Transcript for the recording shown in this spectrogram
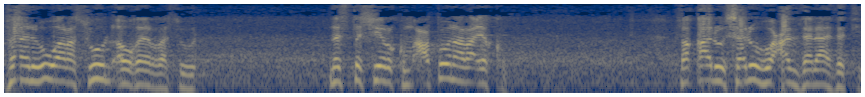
فهل هو رسول أو غير رسول؟ نستشيركم أعطونا رأيكم. فقالوا سلوه عن ثلاثة.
